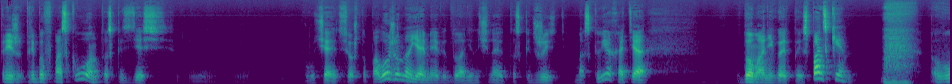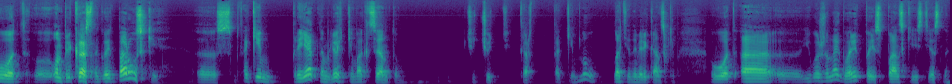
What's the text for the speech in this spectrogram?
прибыв в Москву, он, так сказать, здесь получает все, что положено, я имею в виду, они начинают, так сказать, жизнь в Москве, хотя дома они говорят по-испански, вот. Он прекрасно говорит по-русски, э, с таким приятным легким акцентом, чуть-чуть таким, ну, латиноамериканским. Вот. А э, его жена говорит по-испански, естественно.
